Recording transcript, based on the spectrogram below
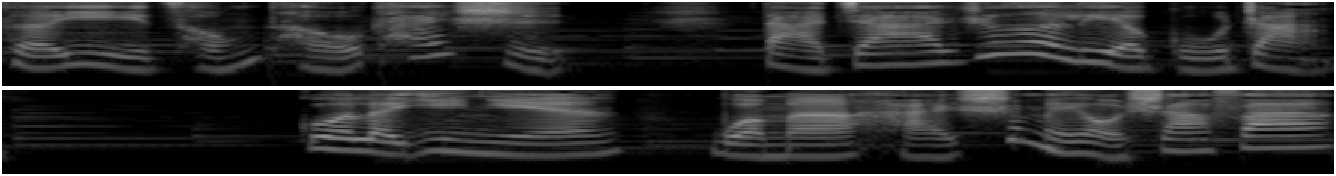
可以从头开始，大家热烈鼓掌。过了一年，我们还是没有沙发，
